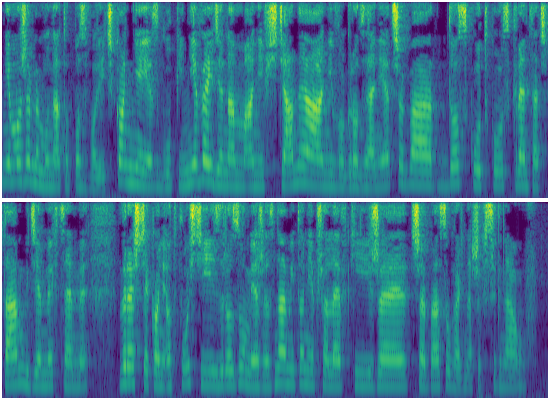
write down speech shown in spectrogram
nie możemy mu na to pozwolić. Koń nie jest głupi, nie wejdzie nam ani w ściany, ani w ogrodzenie. Trzeba do skutku skręcać tam, gdzie my chcemy. Wreszcie koń odpuści i zrozumie, że z nami to nie przelewki, że trzeba słuchać naszych sygnałów.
